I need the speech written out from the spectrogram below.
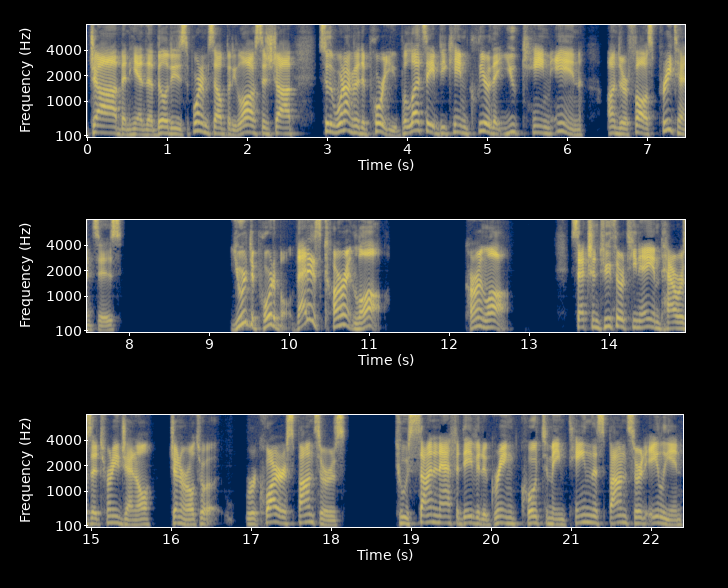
job and he had the ability to support himself, but he lost his job. So we're not going to deport you. But let's say it became clear that you came in under false pretenses, you're deportable. That is current law. Current law. Section 213A empowers the Attorney General, General to require sponsors to sign an affidavit agreeing, quote, to maintain the sponsored alien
